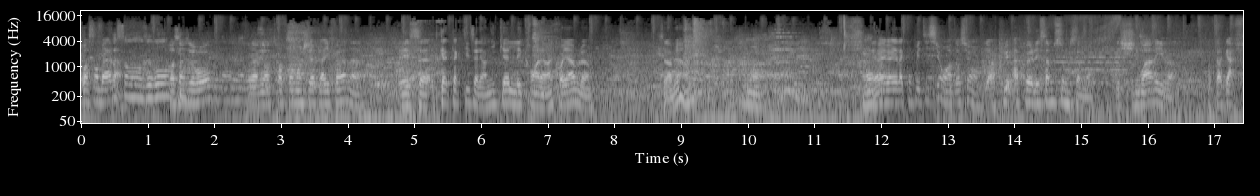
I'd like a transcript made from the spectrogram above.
300 balles. 300 euros. 300 euros. On l'avait en 3 fois moins cher que l'iPhone. Et ça, tactile, ça a l'air nickel. L'écran a l'air incroyable. Ça a l'air bien. Hein Ouais. Il va y avoir la compétition, hein, attention. Il n'y aura plus Apple et Samsung seulement. Les Chinois arrivent. Faut faire gaffe.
